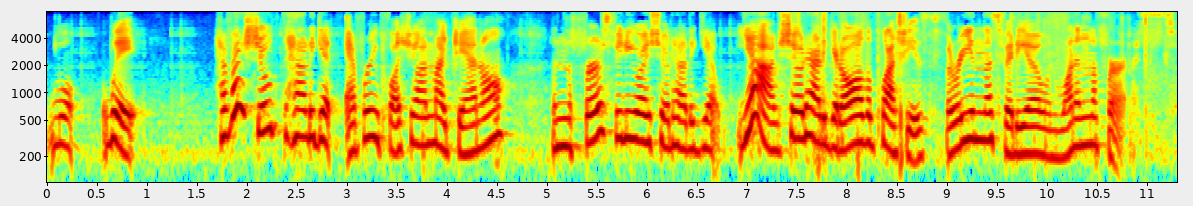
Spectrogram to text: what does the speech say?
well wait have I showed how to get every plushie on my channel? In the first video I showed how to get, yeah, I've showed how to get all the plushies. Three in this video and one in the first.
